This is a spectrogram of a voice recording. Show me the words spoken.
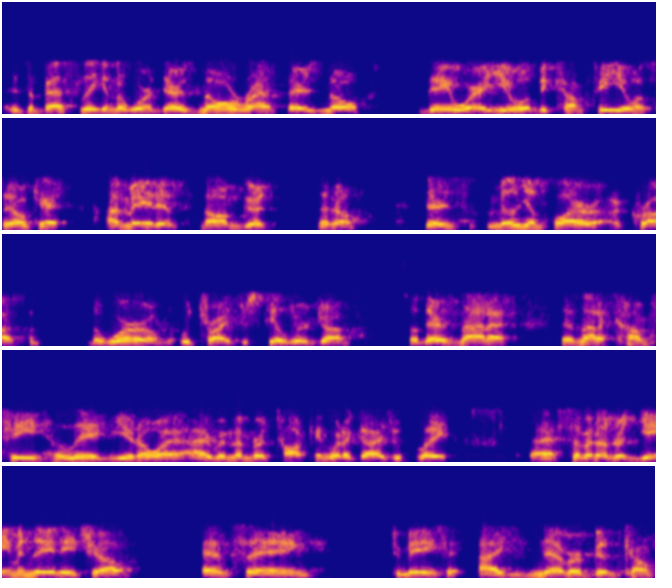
It's the best league in the world. There's no rest. There's no day where you will be comfy. You will say, okay, I made it. Now I'm good. No, no. There's a million players across the, the world who try to steal your job. So there's not a there's not a comfy league. You know, I, I remember talking with a guys who play a uh, 700 game in the NHL and saying to me, I've never been comf-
